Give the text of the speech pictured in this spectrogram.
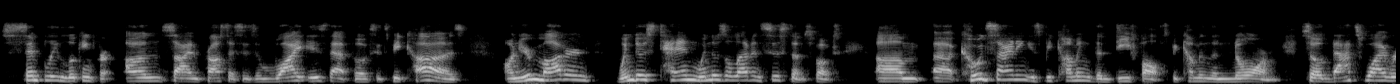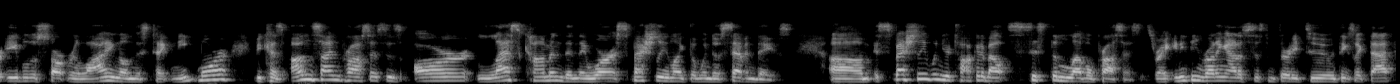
simply looking for unsigned processes. And why is that, folks? It's because on your modern Windows 10, Windows 11 systems, folks, um, uh, code signing is becoming the default, it's becoming the norm. So that's why we're able to start relying on this technique more because unsigned processes are less common than they were, especially in like the Windows 7 days. Um, especially when you're talking about system level processes, right? Anything running out of System 32 and things like that,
